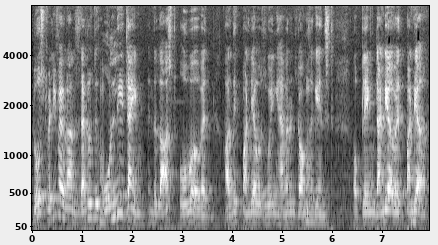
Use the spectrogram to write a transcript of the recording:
those 25 runs, that was the Hmm. only time in the last over when Hardik Pandya was going hammer and tongs Hmm. against or playing Dandiya with Pandya.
